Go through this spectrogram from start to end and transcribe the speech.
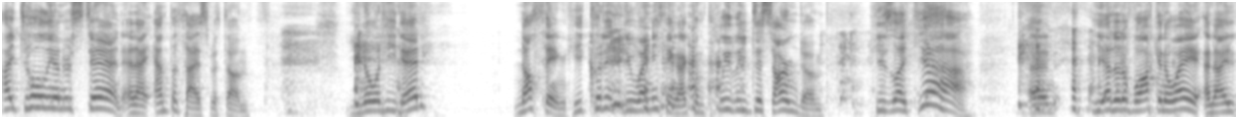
I totally understand. And I empathized with them. You know what he did? Nothing. He couldn't do anything. I completely disarmed him. He's like, Yeah, and he ended up walking away and i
